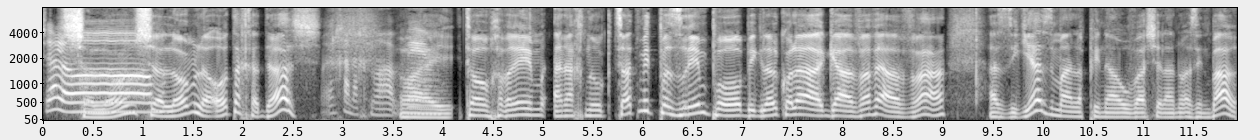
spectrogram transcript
שלום. שלום, שלום לאות החדש. איך אנחנו אוהבים. וואי, טוב חברים, אנחנו קצת מתפזרים פה בגלל כל הגאווה והאהבה, אז הגיע הזמן לפינה האהובה שלנו. אז ענבר,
